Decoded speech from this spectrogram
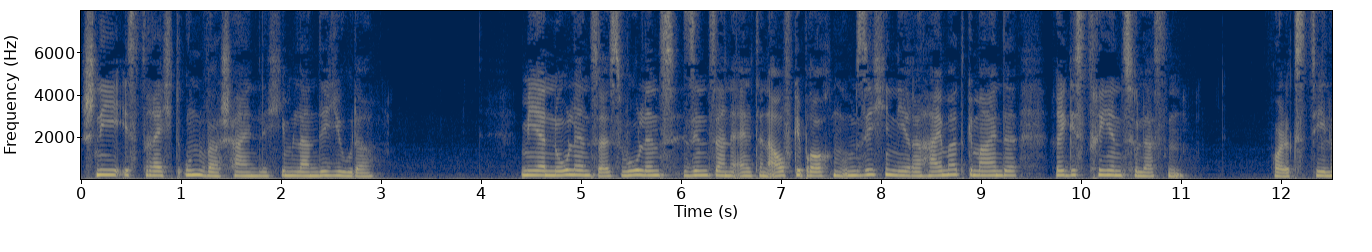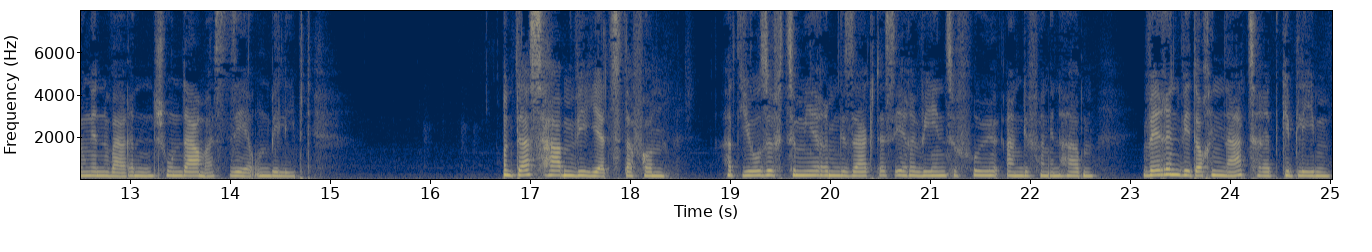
Schnee ist recht unwahrscheinlich im Lande Juda. Mehr nolens als wohlens sind seine Eltern aufgebrochen, um sich in ihrer Heimatgemeinde registrieren zu lassen. Volkszählungen waren schon damals sehr unbeliebt. Und das haben wir jetzt davon, hat Josef zu Miriam gesagt, als ihre Wehen zu früh angefangen haben. Wären wir doch in Nazareth geblieben.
